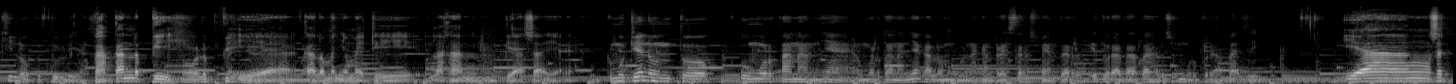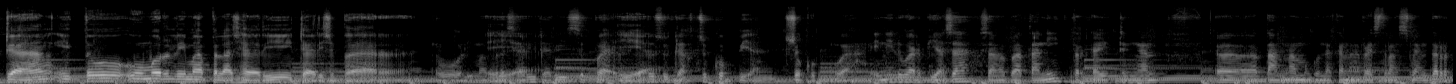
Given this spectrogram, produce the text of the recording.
kilo betul ya? bahkan lebih. Oh lebih. iya kalau menyemai di lahan biasa ya Kemudian untuk umur tanamnya, umur tanamnya kalau menggunakan raster spender itu rata-rata harus umur berapa sih? yang sedang itu umur 15 hari dari sebar Oh 15 hari dari sebar Iya. itu sudah cukup ya. cukup Wah, ini luar biasa sahabat tani terkait dengan eh, tanam menggunakan rice transplanter.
